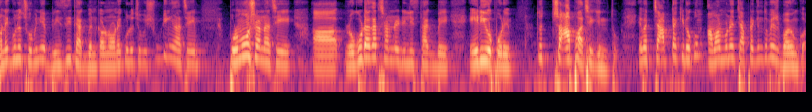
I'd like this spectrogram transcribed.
অনেকগুলো ছবি নিয়ে বিজি থাকবেন কারণ অনেকগুলো ছবি শুটিং আছে প্রমোশন আছে আহ, রঘু ডাকাত সামনে রিলিজ থাকবে এরই ওপরে। তো চাপ আছে কিন্তু। এবার চাপটা কীরকম? আমার মনে হয় চাপটা কিন্তু বেশ ভয়ঙ্কর।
